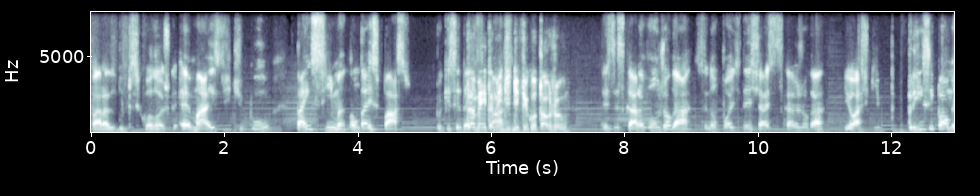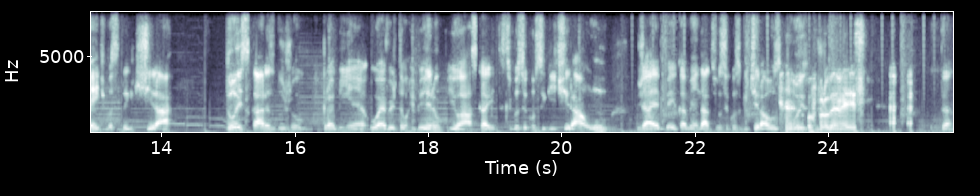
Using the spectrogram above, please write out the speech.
parada do psicológico. É mais de, tipo, tá em cima, não dá espaço. Porque se der Também, espaço, também, dificultar o jogo. esses caras vão jogar. Você não pode deixar esses caras jogar. E eu acho que, principalmente, você tem que tirar dois caras do jogo. Pra mim é o Everton Ribeiro e o Arrascaeta. Se você conseguir tirar um, já é meio caminho andado. Se você conseguir tirar os dois. o problema é esse. Tá.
